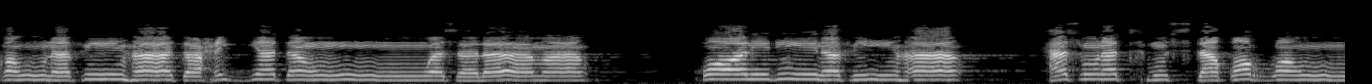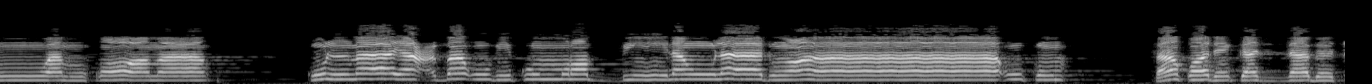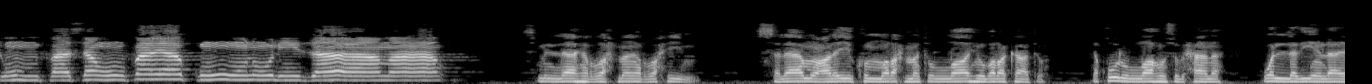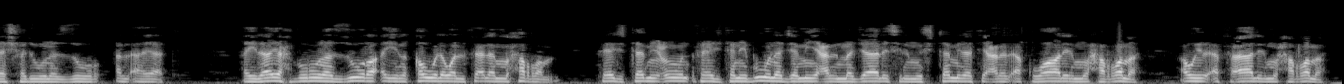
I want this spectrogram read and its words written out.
يلقون فيها تحية وسلاما خالدين فيها حسنت مستقرا ومقاما قل ما يعبأ بكم ربي لولا دعاؤكم فقد كذبتم فسوف يكون لزاما بسم الله الرحمن الرحيم. السلام عليكم ورحمة الله وبركاته. يقول الله سبحانه والذين لا يشهدون الزور الآيات. أي لا يحضرون الزور أي القول والفعل المحرم. فيجتمعون فيجتنبون جميع المجالس المشتملة على الأقوال المحرمة أو الأفعال المحرمة.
